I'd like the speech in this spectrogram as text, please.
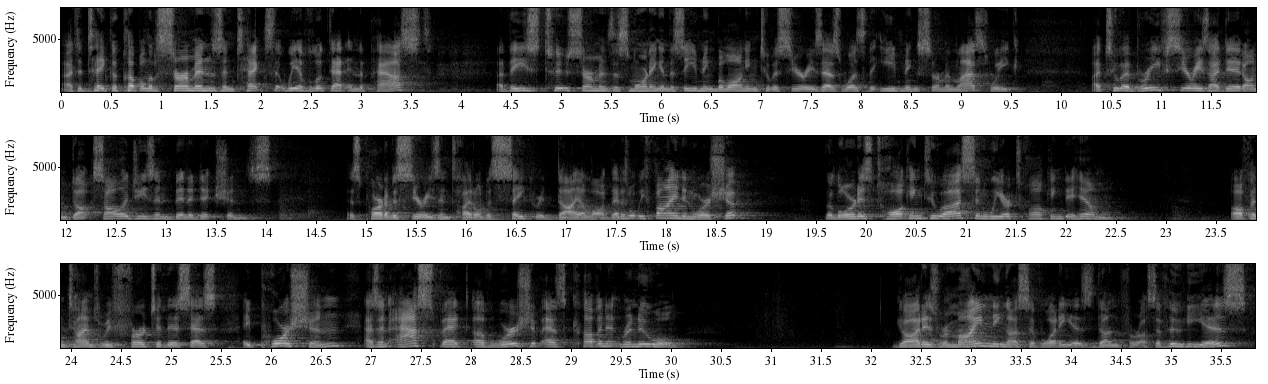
uh, to take a couple of sermons and texts that we have looked at in the past. Uh, these two sermons this morning and this evening belonging to a series, as was the evening sermon last week, uh, to a brief series I did on doxologies and benedictions as part of a series entitled A Sacred Dialogue. That is what we find in worship. The Lord is talking to us, and we are talking to Him oftentimes refer to this as a portion, as an aspect of worship as covenant renewal. God is reminding us of what He has done for us, of who He is,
